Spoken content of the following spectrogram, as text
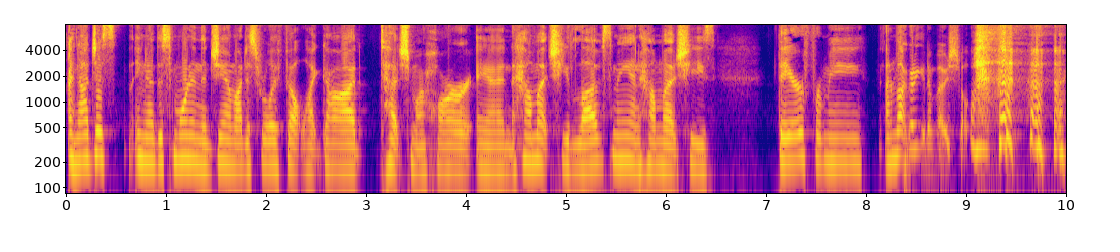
and I just, you know, this morning in the gym, I just really felt like God touched my heart and how much He loves me and how much He's there for me. I'm not going to get emotional.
